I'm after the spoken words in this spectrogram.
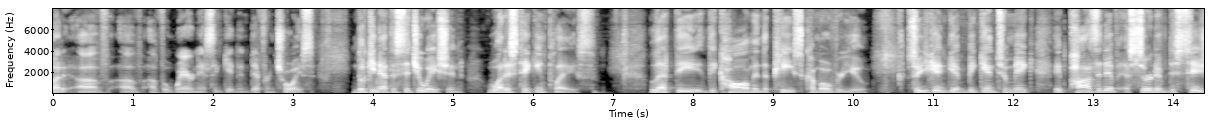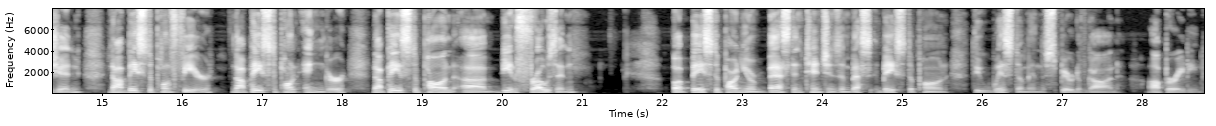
but of, of, of awareness and getting a different choice. Looking at the situation, what is taking place, let the the calm and the peace come over you so you can get begin to make a positive assertive decision not based upon fear not based upon anger, not based upon uh, being frozen, but based upon your best intentions and best based upon the wisdom and the Spirit of God operating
